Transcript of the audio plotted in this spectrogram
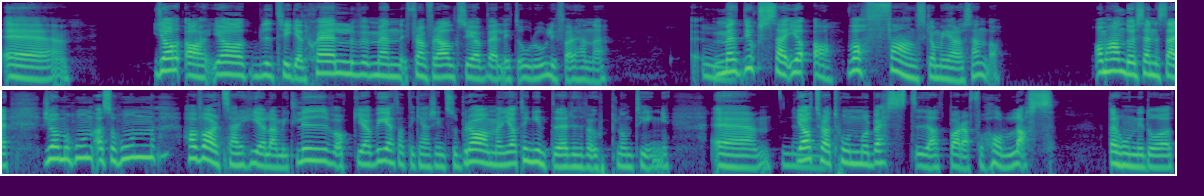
eh, jag, ja, jag blir triggad själv men framförallt så är jag väldigt orolig för henne. Men det är också så här, ja, ja, vad fan ska man göra sen då? Om han då sen är så här, ja men hon, alltså hon har varit så här hela mitt liv och jag vet att det kanske inte är så bra men jag tänker inte riva upp någonting. Eh, jag tror att hon mår bäst i att bara få hållas. Där hon är då,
